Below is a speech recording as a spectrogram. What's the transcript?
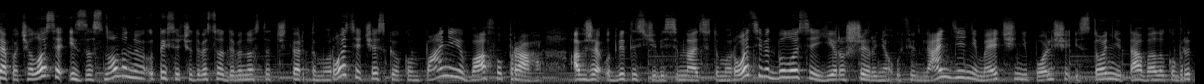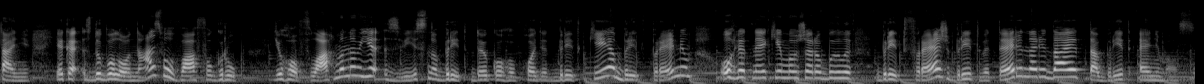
Все почалося із заснованої у 1994 році чеською компанією Вафо Прага. А вже у 2018 році відбулося її розширення у Фінляндії, Німеччині, Польщі, Естонії та Великобританії, яке здобуло назву Вафо Груп. Його флагманом є, звісно, брід, до якого входять брід Kia, брід Преміум, огляд на який ми вже робили, брід Fresh, брід Veterinary Diet та брід Animals.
